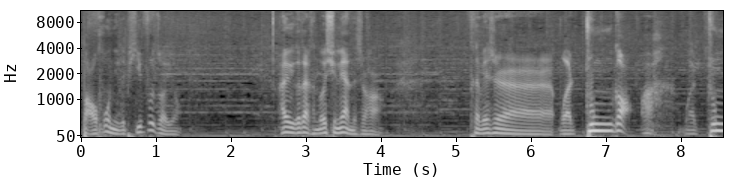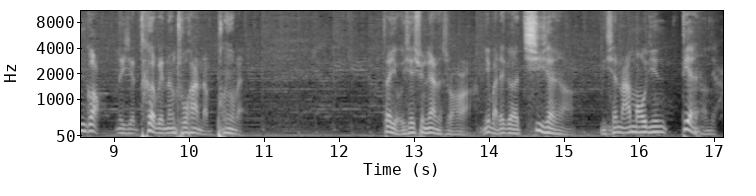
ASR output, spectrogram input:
保护你的皮肤作用。还有一个，在很多训练的时候。特别是我忠告啊，我忠告那些特别能出汗的朋友们，在有一些训练的时候啊，你把这个器械上，你先拿毛巾垫上点儿，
